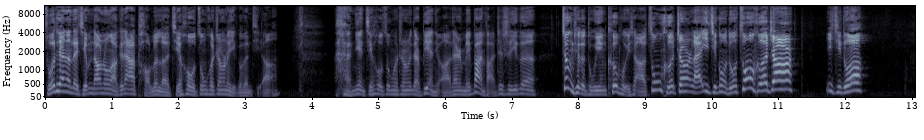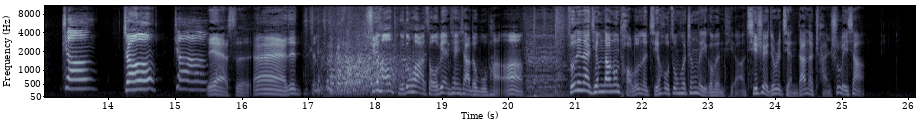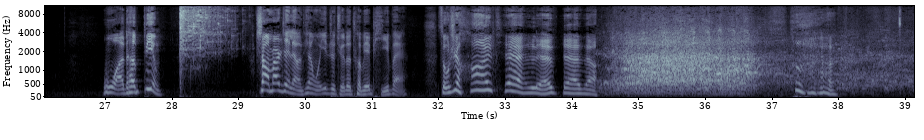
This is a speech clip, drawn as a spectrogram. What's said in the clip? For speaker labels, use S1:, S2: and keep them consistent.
S1: 昨天呢，在节目当中啊，跟大家讨论了节后综合征的一个问题啊。念节后综合征有点别扭啊，但是没办法，这是一个正确的读音，科普一下啊。综合征，来一起跟我读，综合征，一起读，
S2: 征
S1: 征
S2: 征。
S1: ，yes，哎，这这学好普通话，走遍天下都不怕啊。昨天在节目当中讨论了节后综合征的一个问题啊，其实也就是简单的阐述了一下我的病。上班这两天，我一直觉得特别疲惫，总是哈欠连天的。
